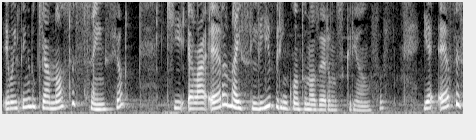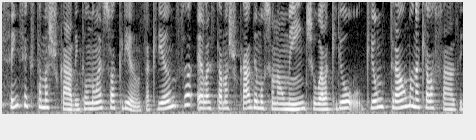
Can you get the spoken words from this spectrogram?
Eu entendo que a nossa essência que ela era mais livre enquanto nós éramos crianças e é essa essência que está machucada. Então não é só a criança. A criança ela está machucada emocionalmente ou ela criou, criou um trauma naquela fase,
